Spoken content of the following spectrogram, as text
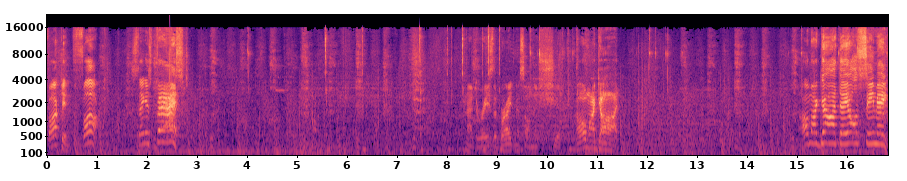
Fucking fuck! This thing is fast! Gonna have to raise the brightness on this shit. Oh my god! Oh my god, they all see me!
